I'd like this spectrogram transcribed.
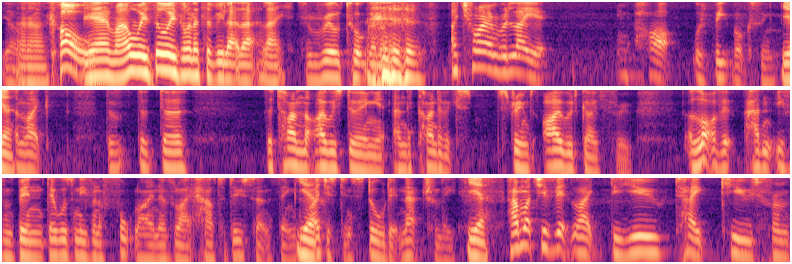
Yeah, And I was- cold. Yeah, I always always wanted to be like that. Like Some real talk. I try and relay it in part with beatboxing. Yeah. And like the the the, the time that I was doing it and the kind of extremes I would go through. A lot of it hadn't even been there wasn't even a fault line of like how to do certain things. Yeah. I just installed it naturally. yeah, How much of it like do you take cues from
